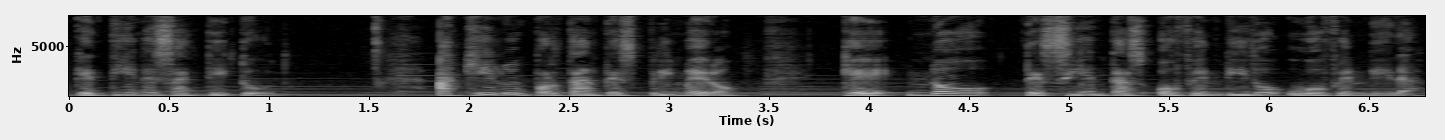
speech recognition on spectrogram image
que tiene esa actitud? Aquí lo importante es primero que no te sientas ofendido u ofendida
